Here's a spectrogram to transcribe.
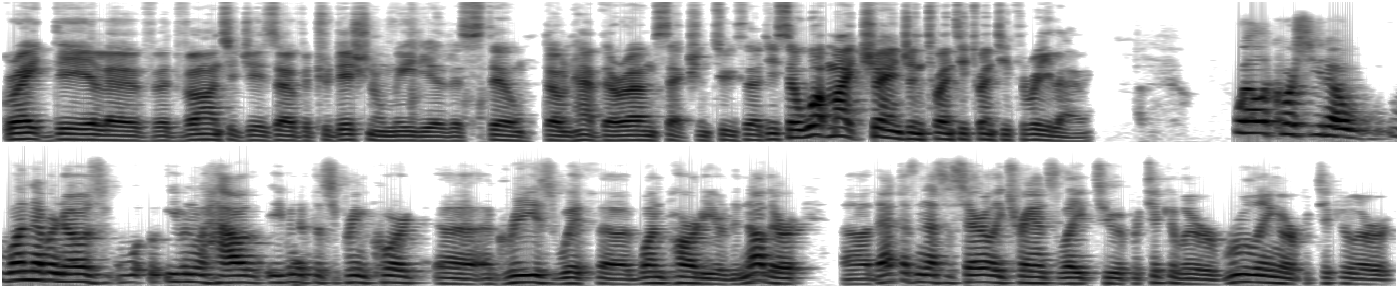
great deal of advantages over traditional media that still don't have their own Section 230. So, what might change in 2023, Larry? Well, of course, you know, one never knows even how, even if the Supreme Court uh, agrees with uh, one party or another, uh, that doesn't necessarily translate to a particular ruling or a particular,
